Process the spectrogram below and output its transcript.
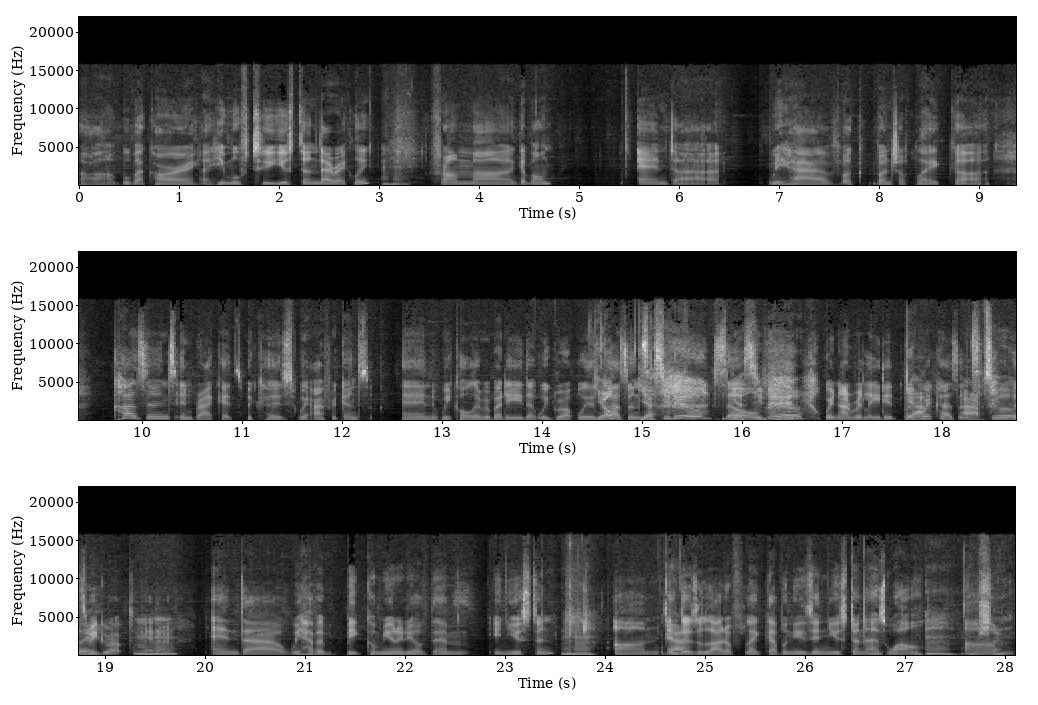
uh, Boubacar, uh, he moved to Houston directly from uh, Gabon, and uh, we have a bunch of like uh, cousins in brackets because we're Africans, and we call everybody that we grew up with Yep. cousins. yes you do So yes you do we're not related, but Yeah, we're cousins. absolutely. Because we grew up together. And uh, we have a big community of them in Houston. Um, Mm-hmm. Yeah. And there's a lot of like Gabonese in Houston as well. Mm. Um,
